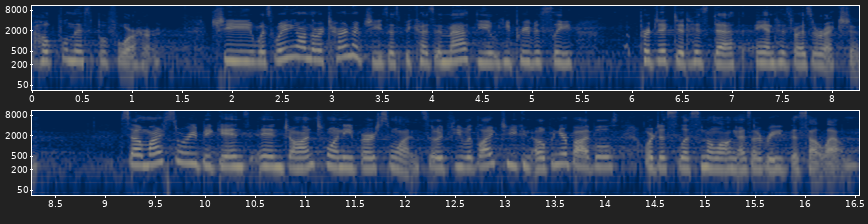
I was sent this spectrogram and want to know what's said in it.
hopefulness before her. She was waiting on the return of Jesus because in Matthew, he previously predicted his death and his resurrection. So, my story begins in John 20, verse 1. So, if you would like to, you can open your Bibles or just listen along as I read this out loud.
